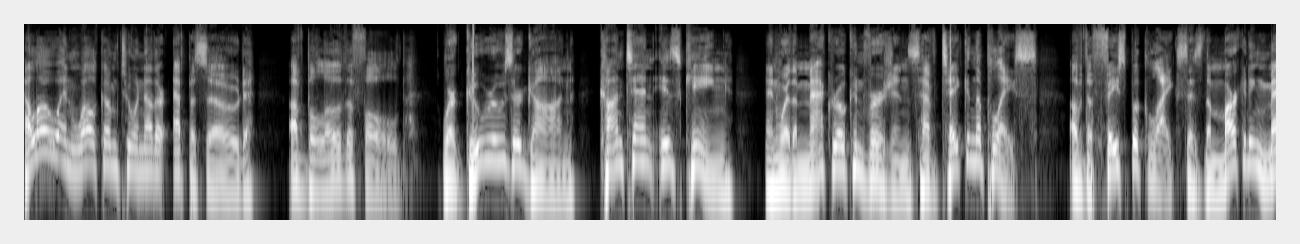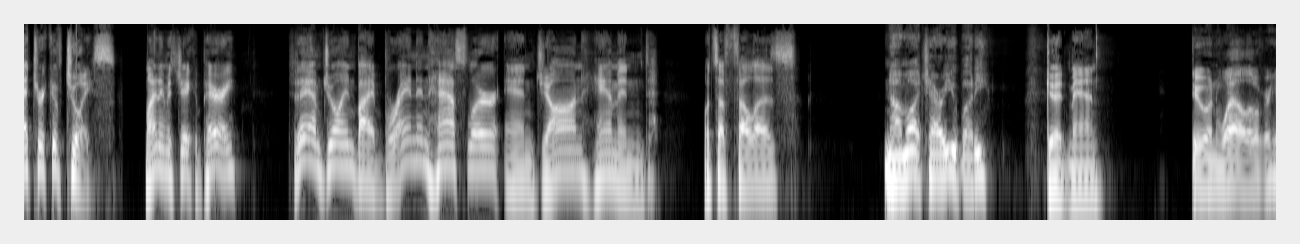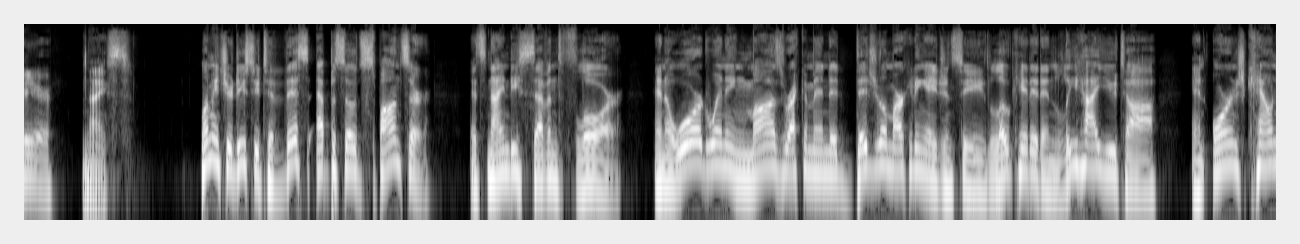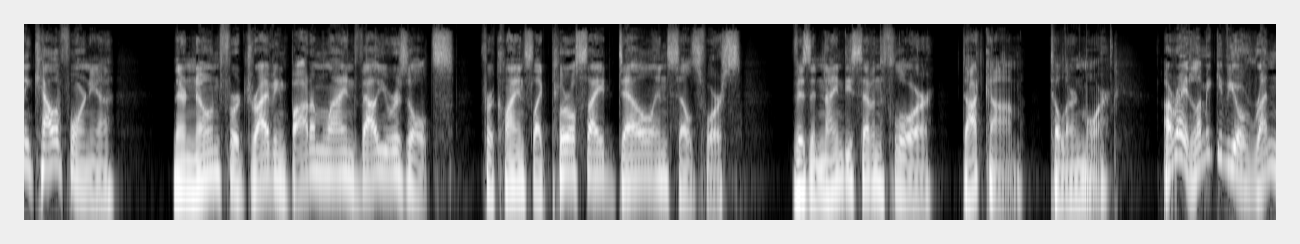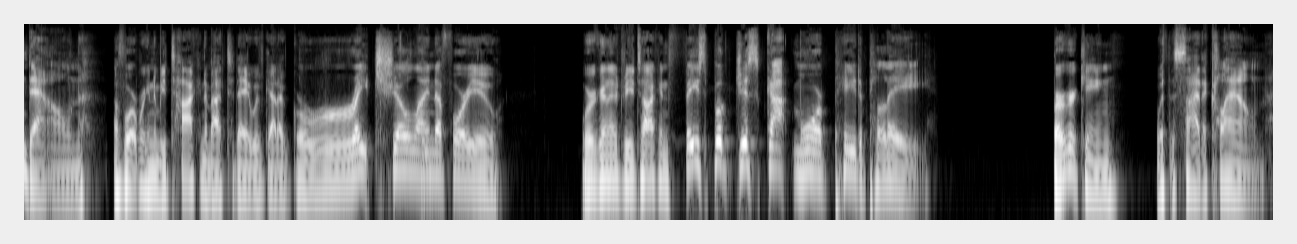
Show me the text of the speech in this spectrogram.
Hello and welcome to another episode of Below the Fold, where gurus are gone, content is king, and where the macro conversions have taken the place of the Facebook likes as the marketing metric of choice. My name is Jacob Perry. Today I'm joined by Brandon Hassler and John Hammond. What's up, fellas? Not much. How are you, buddy? Good, man. Doing well over here. Nice. Let me introduce you to this episode's sponsor. It's 97th Floor, an award winning Moz recommended digital marketing agency located in Lehi, Utah, and Orange County, California. They're known for driving bottom line value results for clients like Pluralsight, Dell, and Salesforce. Visit 97thfloor.com to learn more. All right, let me give you a rundown of what we're going to be talking about today. We've got a great show lined up for you. We're going to be talking Facebook just got more pay to play. Burger King with a side of clown.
